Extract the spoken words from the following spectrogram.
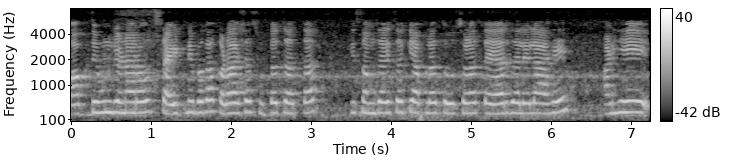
वाफ देऊन घेणार आहोत. साईडने बघा कडा अशा सुटत जातात की समजायचं की आपला तोसळा तयार झालेला आहे. आणि हे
